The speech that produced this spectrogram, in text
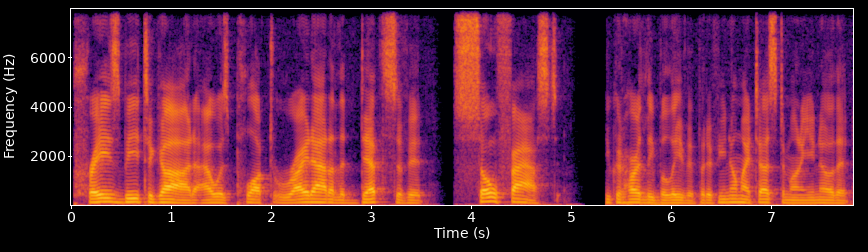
praise be to God, I was plucked right out of the depths of it so fast, you could hardly believe it. But if you know my testimony, you know that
